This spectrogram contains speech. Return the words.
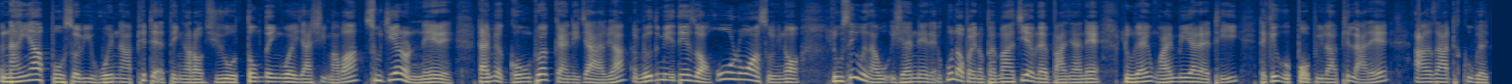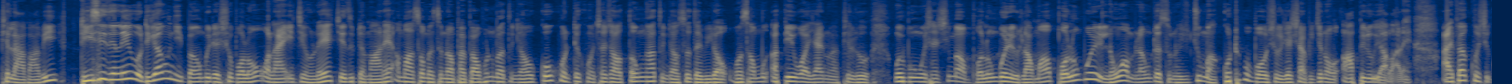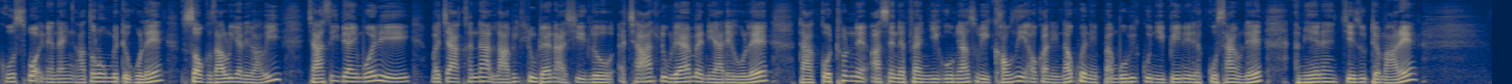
အနိုင်ရပိုဆွဲပြီးဝင်နာဖြစ်တဲ့အသင်းကတော့ယူရို3သိန်းခွဲရရှိမှာပါစုကြီးကတော့နဲတယ်ဒါပေမဲ့ဂုံတွက်ကန်နေကြတာဗျာအမျိုးသမီးအသင်းဆိုတော့ဟိုးလုံးဝဆိုရင်တော့လူစိတ်ဝင်စားမှုအရန်နဲတယ်အခုနောက်ပိုင်းတော့ဗမာကြည့်ရမလဲဘာညာနဲ့လူတိုင်းဝိုင်းပေးရတဲ့အထိတကယ့်ကိုပေါ်ပူလာဖြစ်လာတဲ့အားကစားတစ်ခုပဲဖြစ်လာပါပြီဒီစီဇန်လေးကိုဒီကောက်ကြီးပေါင်းပြီးတဲ့ရှိုးဘောလုံးအွန်လိုင်းအကျဉ်းကိုလည်းကျေးဇူးတင်ပါတယ်အမှာဆုံးမစတော့ဘိုင်ပေါဖုန်းနံပါတ်3ညော9ခွန်1ခွန်6 6 3 5 3ညောဆက်သွယ်ပြီးတော့ဝန်ဆောင်မှုအပြည့်အဝရိုက်နေတာဖြစ်လို့ငွေပုံငွေချက်ရှိမှဘောလုံးပွဲတွေလောက်မှဘောလုံးပွဲတွေလုံးဝမလုံးတက်ဆိုလို့ YouTube မှာကိုထုတ်ပေါ်ရှိုးရက်ရှာပြီးကျွန်တော်အားပေးလို့ရပါတယ် iPad ကိုရှိကို Sport အနေနဲ့ငါသုံးလုံးမစ်တို့ကိုလည်းစော့ကစားလို့ရနေပါပြီဂျာစီပြိုင်ပွဲတွေမကြာခဏလာပြီးလှူဒန်းတာရှိလို့အခြားလှူဒန်းမဲ့နေရာတွေကိုလည်းဒါကိုထွတ်နဲ့ Arsenal fan ညီကိုများဆိုပြီးခေါင်းစဉ်အောက်ကနေနောက်ခွင်နေပံ့ပိုးပြီးကူညီပေးနေတဲ့ကိုဆိုင်ကိုလည်းအမြဲတမ်းကျေးဇူးတင်ပါတယ်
